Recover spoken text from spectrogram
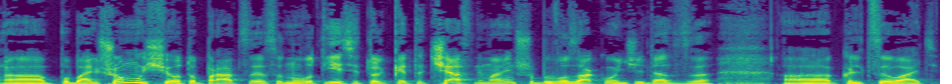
по большому счету процессы, ну вот если только это частный момент, чтобы его закончить, да, кольцевать,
